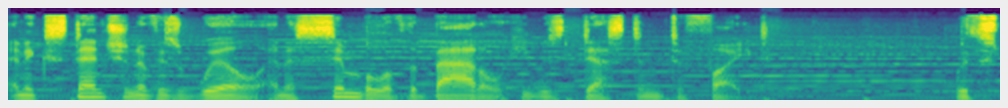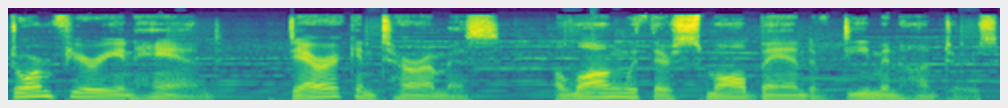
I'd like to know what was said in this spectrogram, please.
an extension of his will and a symbol of the battle he was destined to fight. With Stormfury in hand, Darrick and Taramis, along with their small band of demon hunters,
